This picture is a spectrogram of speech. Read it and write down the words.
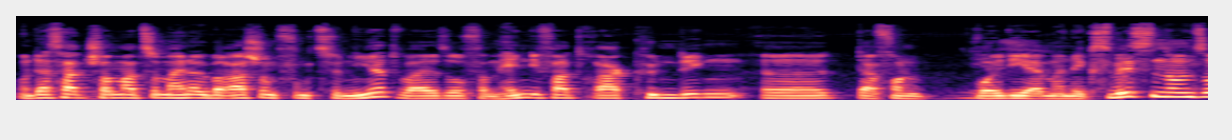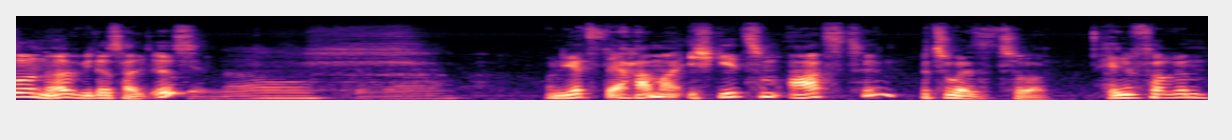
Und das hat schon mal zu meiner Überraschung funktioniert, weil so vom Handyvertrag kündigen, äh, davon yes. wollt ihr ja immer nichts wissen und so, ne, wie das halt ist. Genau, genau. Und jetzt der Hammer, ich gehe zum Arzt hin, beziehungsweise zur Helferin,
